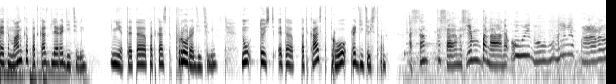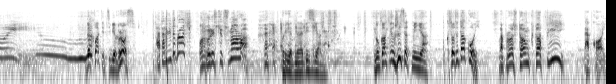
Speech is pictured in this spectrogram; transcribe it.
Это «Манка» — подкаст для родителей. Нет, это подкаст про родителей. Ну, то есть это подкаст про родительство. А Санта-Сана, съем банана. Ой, ну, Да хватит тебе, брось! Оторви да брось, он вырастет снова. Вредная обезьяна. Ну как их жить от меня? Кто ты такой? Вопрос в том, кто ты такой.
